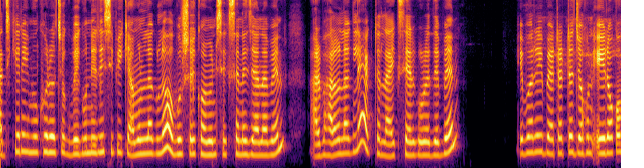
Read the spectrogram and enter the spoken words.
আজকের এই মুখরোচক বেগুনি রেসিপি কেমন লাগল অবশ্যই কমেন্ট সেকশানে জানাবেন। আর ভালো লাগলে একটা লাইক শেয়ার করে দেবেন। এবার এই ব্যাটারটা যখন এরকম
